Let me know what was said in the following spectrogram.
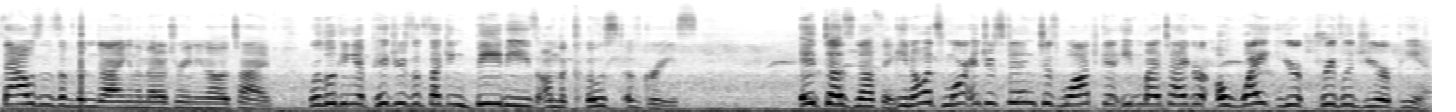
thousands of them dying in the Mediterranean all the time. We're looking at pictures of fucking babies on the coast of Greece. It does nothing. You know what's more interesting? Just watch get eaten by a tiger. A white Euro- privileged European.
